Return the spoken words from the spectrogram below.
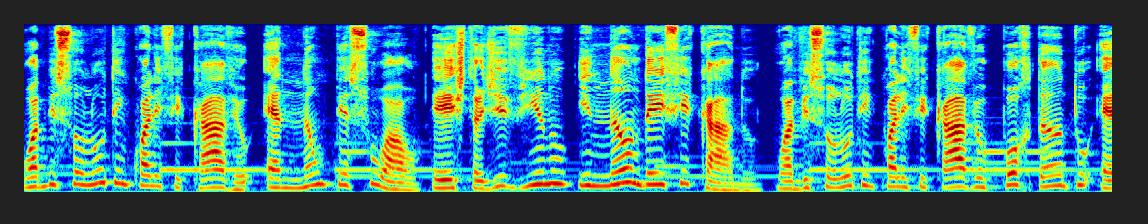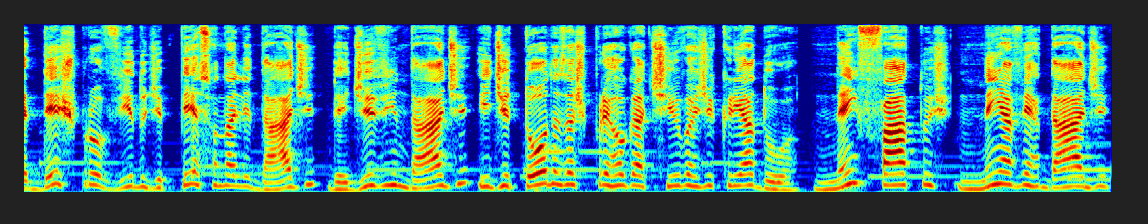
O absoluto inqualificável é não pessoal, extra-divino e não deificado. O absoluto inqualificável, portanto, é desprovido de personalidade, de divindade e de todas as prerrogativas de Criador. Nem fatos, nem a verdade,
